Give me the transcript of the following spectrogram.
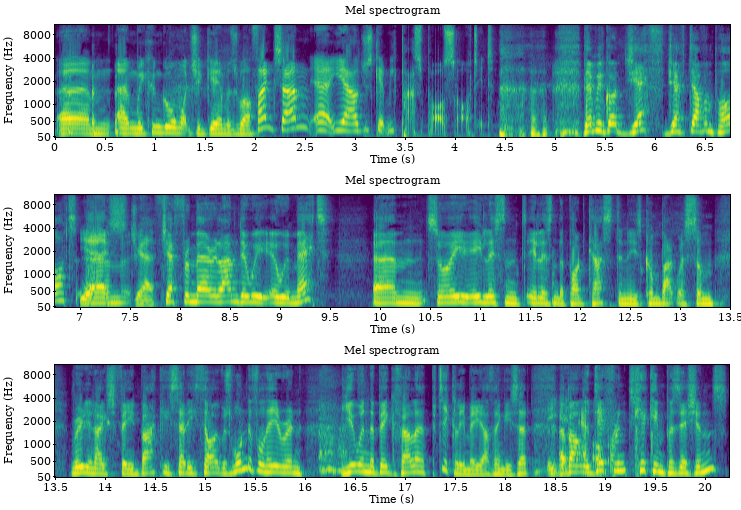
Um, and we can go and watch a game as well. Thanks, Anne. Uh, yeah, I'll just get my passport sorted. Then we've got Jeff, Jeff Davenport. Yes, Jeff. Jeff from Maryland, who we, who we met. Um, so he, he listened. He listened to the podcast, and he's come back with some really nice feedback. He said he thought it was wonderful hearing you and the big fella, particularly me. I think he said about the different kicking positions.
